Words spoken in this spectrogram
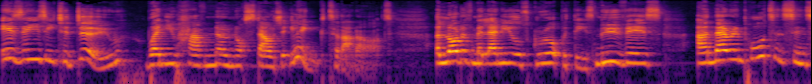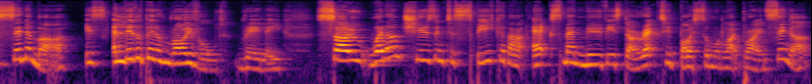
is easy to do when you have no nostalgic link to that art. A lot of millennials grew up with these movies, and their importance in cinema is a little bit unrivaled, really. So, when I'm choosing to speak about X Men movies directed by someone like Bryan Singer,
